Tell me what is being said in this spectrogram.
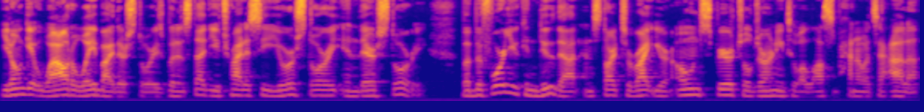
You don't get wowed away by their stories, but instead you try to see your story in their story. But before you can do that and start to write your own spiritual journey to Allah subhanahu wa ta'ala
